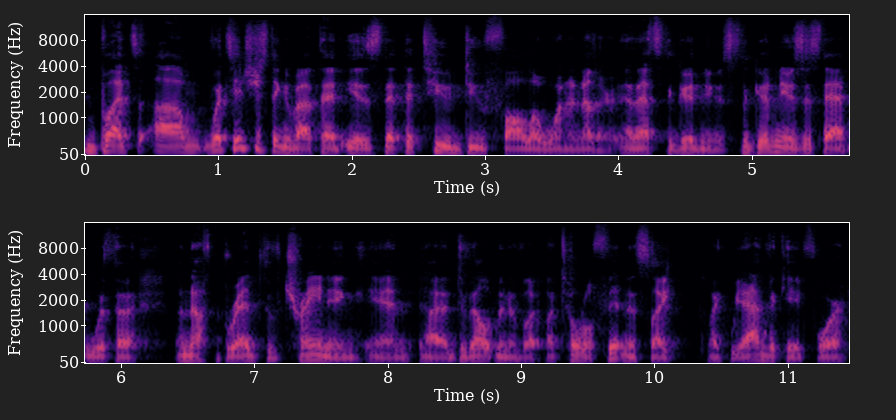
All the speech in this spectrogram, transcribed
But um, what's interesting about that is that the two do follow one another, and that's the good news. The good news is that with a, enough breadth of training and uh, development of a, a total fitness, like like we advocate for,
